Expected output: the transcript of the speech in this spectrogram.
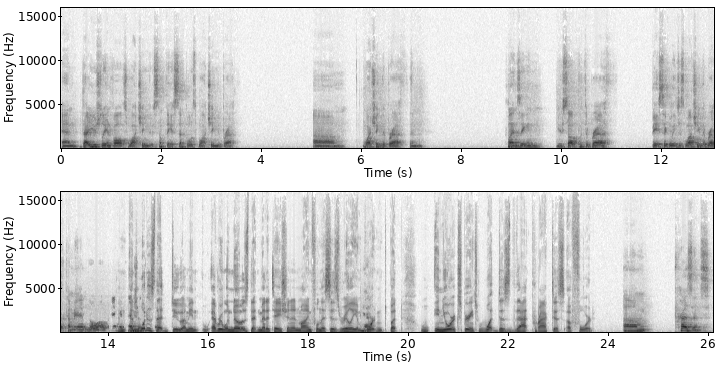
and that usually involves watching something as simple as watching the breath. Um, watching the breath and cleansing yourself with the breath, basically just watching the breath come in go out and, and, what does that do i mean everyone knows that meditation and mindfulness is really important yeah. but in your experience what does that practice afford um, presence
